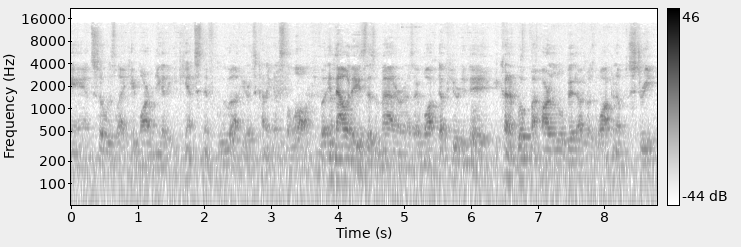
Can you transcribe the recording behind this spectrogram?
And so it was like, hey, Marvin, you gotta, you can't sniff glue out here, it's kinda against the law. But nowadays, it doesn't matter, as I walked up here today, it kinda broke my heart a little bit, as I was walking up the street.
